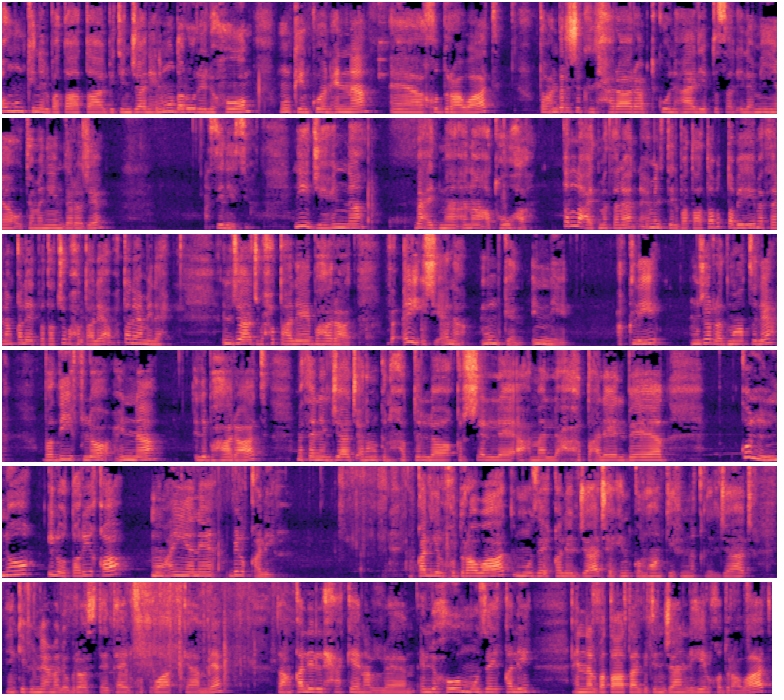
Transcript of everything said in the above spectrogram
أو ممكن البطاطا البتنجان يعني مو ضروري لحوم ممكن يكون عنا آه، خضروات. طبعا درجة الحرارة بتكون عالية بتصل إلى مية وثمانين درجة سيليسيوس نيجي عنا بعد ما أنا أطهوها. طلعت مثلا عملت البطاطا بالطبيعي مثلا قليت بطاطا. شو بحط عليها؟ بحط عليها ملح. الدجاج بحط عليه بهارات. فأي إشي أنا ممكن إني أقليه مجرد ما طلع بضيف له عنا البهارات. مثلا الدجاج أنا ممكن أحط له قرشلة أعمل أحط عليه البيض. كل نوع له طريقة معينة بالقلي نقلي الخضروات مو زي قلي الدجاج هي عندكم هون كيف بنقلي الدجاج يعني كيف بنعمله بروستد. هاي الخطوات كاملة. طبعا قلي حكينا اللحوم مو زي قلي عنا البطاطا البتنجان اللي هي الخضروات.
